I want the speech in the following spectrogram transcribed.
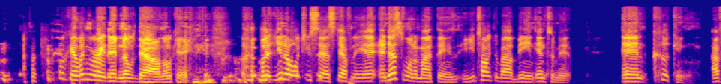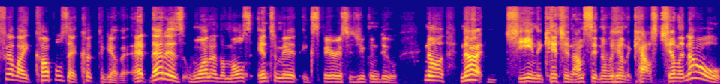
okay, let me write that note down. Okay. but you know what you said, Stephanie, and, and that's one of my things. You talked about being intimate and cooking. I feel like couples that cook together, that is one of the most intimate experiences you can do. No, not she in the kitchen. I'm sitting over here on the couch chilling. No,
